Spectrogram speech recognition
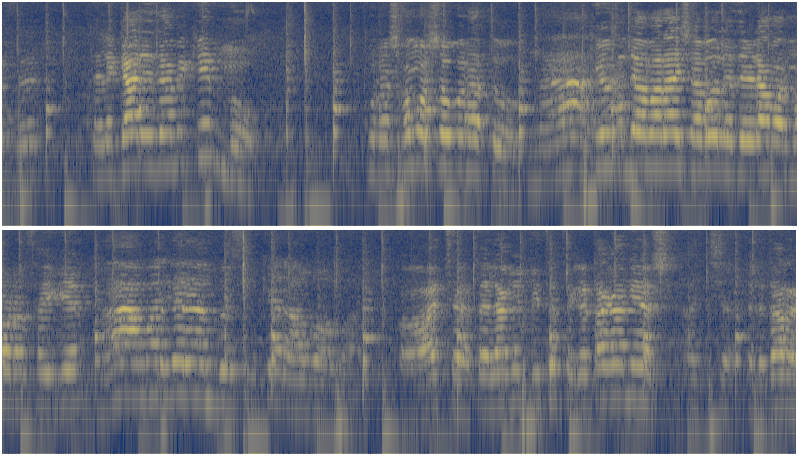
আছে তাহলে গাড়ি যে আমি কিনবো? কোনো সমস্যা হবে না তো? না। কেউ যদি আবার আইসা বলে যে এটা আমার মোটর সাইকেল না আমার গাড়ি আমি বেশি কে আবার? আমার আচ্ছা তাহলে আমি ভিতর থেকে টাকা নিয়ে আসি। আচ্ছা। তাহলে দাঁড়া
